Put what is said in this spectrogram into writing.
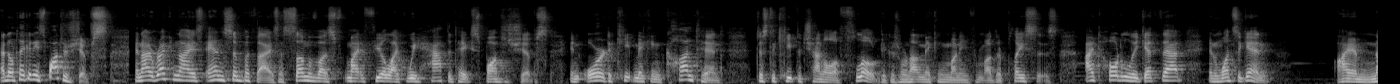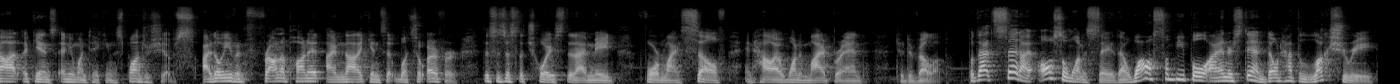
I don't take any sponsorships. And I recognize and sympathize that some of us might feel like we have to take sponsorships in order to keep making content just to keep the channel afloat because we're not making money from other places. I totally get that. And once again, I am not against anyone taking sponsorships. I don't even frown upon it. I'm not against it whatsoever. This is just a choice that I made for myself and how I wanted my brand to develop. But that said, I also want to say that while some people I understand don't have the luxury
